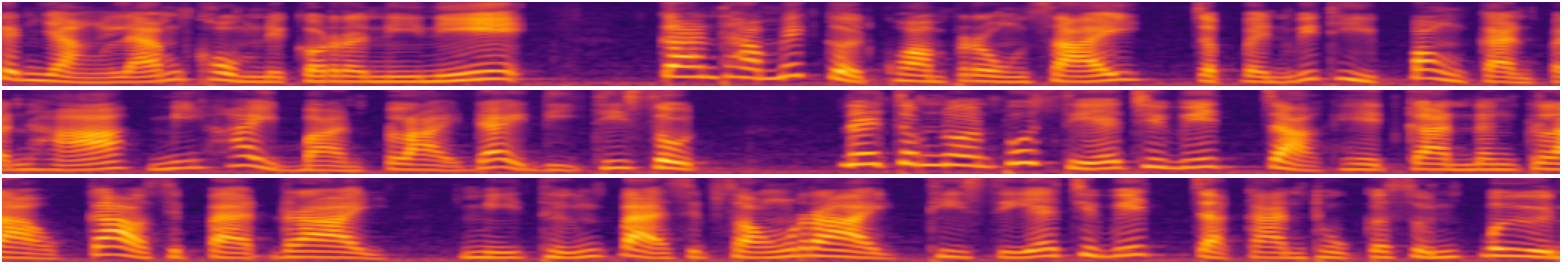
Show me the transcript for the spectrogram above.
กันอย่างแหลมคมในกรณีนี้ การทำให้เกิดความโปร่งใสจะเป็นวิธีป้องกันปัญหามิให้บานปลายได้ดีที่สุด ในจำนวนผู้เสียชีวิตจากเหตุการณ์ดังกล่าว 98 ราย มีถึง 82 รายที่เสียชีวิตจากการถูกกระสุนปืน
